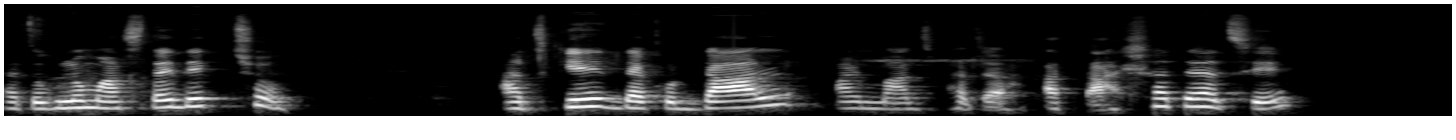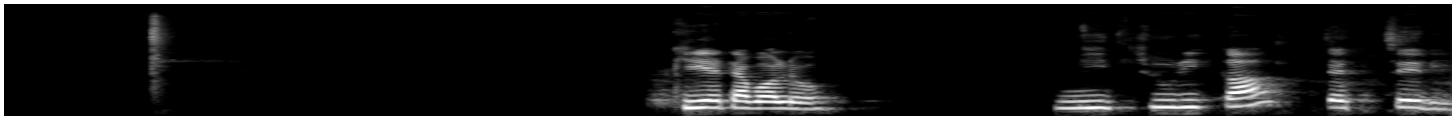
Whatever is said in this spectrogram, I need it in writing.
এতগুলো মাছ তাই দেখছ? আজকে দেখো ডাল আর মাছ ভাজা। আর তার সাথে আছে কি এটা বলো? মিচুরিকা চেচেরি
